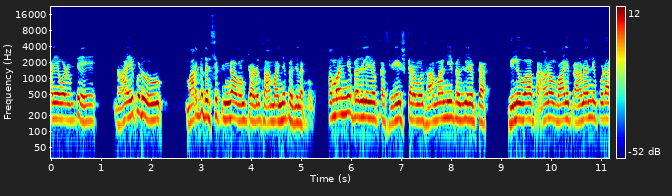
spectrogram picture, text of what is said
అనేవాడు ఉంటే నాయకుడు మార్గదర్శకంగా ఉంటాడు సామాన్య ప్రజలకు. సామాన్య ప్రజల యొక్క శ్రేయస్కరము సామాన్య ప్రజల యొక్క విలువ ప్రాణం వాడి ప్రాణాన్ని కూడా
